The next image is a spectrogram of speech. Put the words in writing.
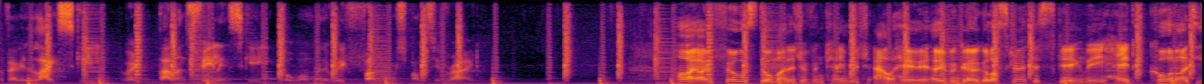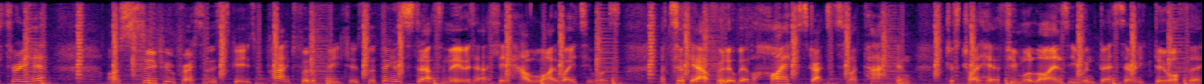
a very light ski, balanced feeling ski, but one with a really fun, responsive ride. Hi, I'm Phil, store manager from Cambridge, out here in Obergurgl, Austria, just skiing the Head Kore 93 here. I'm super impressed with this ski, it's packed full of features. The thing that stood out for me was actually how lightweight it was. I took it out for a little bit of a hike, strapped it to my pack and just tried to hit a few more lines that you wouldn't necessarily do off the,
